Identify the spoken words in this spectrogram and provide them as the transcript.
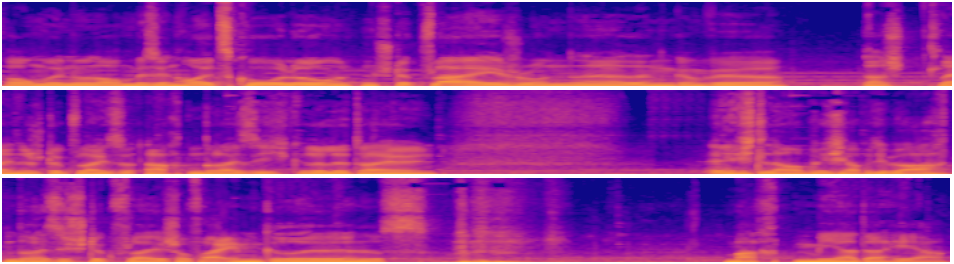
Brauchen wir nur noch ein bisschen Holzkohle und ein Stück Fleisch und ne, dann können wir das kleine Stück Fleisch 38 Grille teilen. Ich glaube, ich habe lieber 38 Stück Fleisch auf einem Grill. Das macht mehr daher.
